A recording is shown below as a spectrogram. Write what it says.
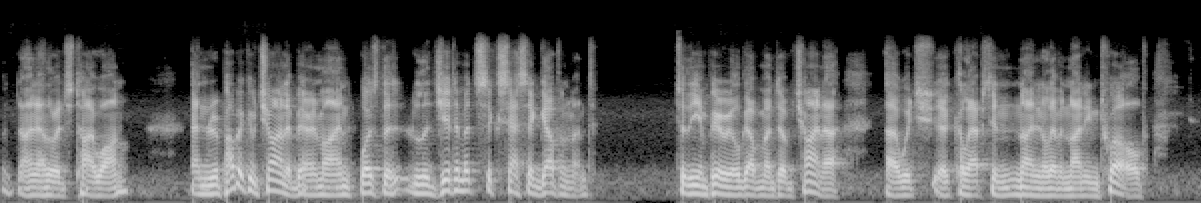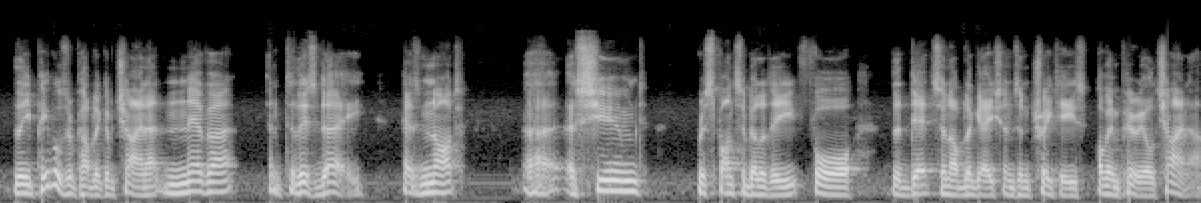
in other words, Taiwan, and the Republic of China, bear in mind, was the legitimate successor government to the imperial government of China, uh, which uh, collapsed in 1911, 1912. The People's Republic of China never, and to this day, has not uh, assumed responsibility for the debts and obligations and treaties of imperial China.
